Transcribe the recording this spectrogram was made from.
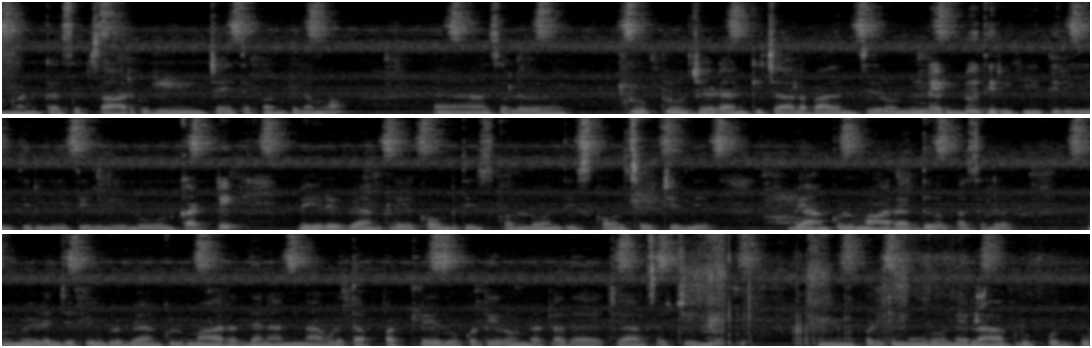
అమ్మని కాసేపు సార్కు చూపించి అయితే పంపినాము. అసలు గ్రూప్ క్లోజ్ చేయడానికి చాలా బాధ అనిపించింది రెండు నెలలు తిరిగి తిరిగి తిరిగి తిరిగి లోన్ కట్టి వేరే బ్యాంకులో అకౌంట్ తీసుకొని లోన్ తీసుకోవాల్సి వచ్చింది. బ్యాంకులు మారద్దు అసలు. మేడం చెప్పింది ఇప్పుడు బ్యాంకులు మారద్దని అన్నా కూడా తప్పట్లేదు. ఒకటి రెండు అట్లా చేయాల్సి వచ్చింది. ఇప్పటికి మూడు నెలల ఆ గ్రూప్ పొదుపు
